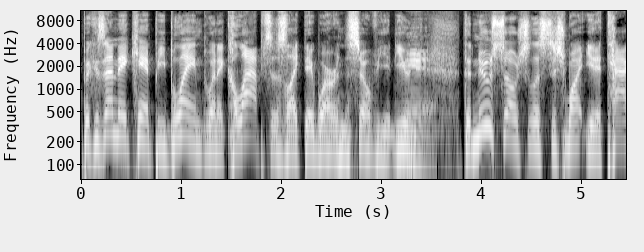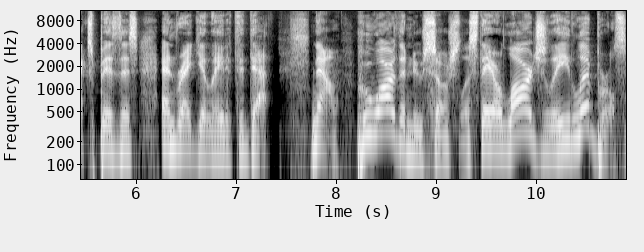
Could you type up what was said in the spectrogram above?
because then they can't be blamed when it collapses like they were in the Soviet Union. Yeah. The new socialists just want you to tax business and regulate it to death. Now, who are the new socialists? They are largely liberals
